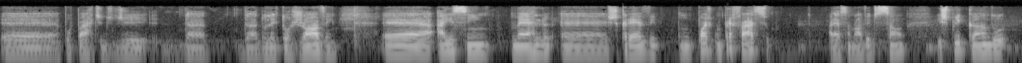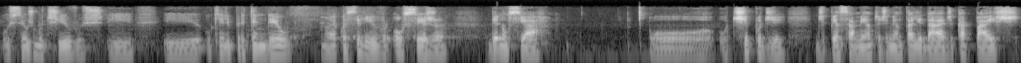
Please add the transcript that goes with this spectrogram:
é, por parte de, de da, da, do leitor jovem, é, aí sim Merle é, escreve um, um prefácio a essa nova edição, explicando os seus motivos e, e o que ele pretendeu não é, com esse livro, ou seja, denunciar o, o tipo de, de pensamento, de mentalidade capaz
